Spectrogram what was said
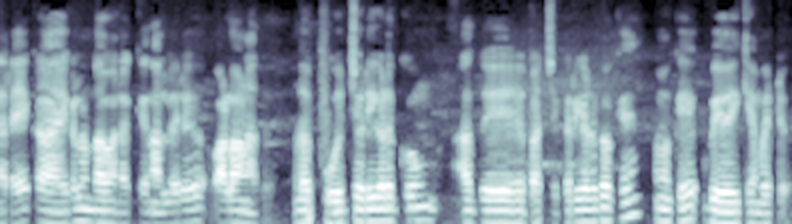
നിറയെ കായകൾ ഉണ്ടാവാനൊക്കെ നല്ലൊരു വളമാണത്. നമ്മുടെ പൂച്ചെടികൾക്കും അത് പച്ചക്കറികൾക്കൊക്കെ നമുക്ക് ഉപയോഗിക്കാൻ പറ്റും.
